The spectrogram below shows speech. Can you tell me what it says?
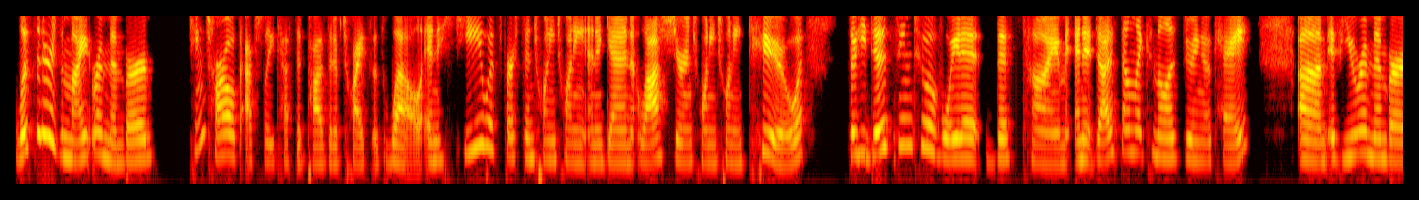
Listeners might remember King Charles actually tested positive twice as well. And he was first in 2020 and again last year in 2022. So he did seem to avoid it this time. And it does sound like Camilla's doing okay. Um, if you remember,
